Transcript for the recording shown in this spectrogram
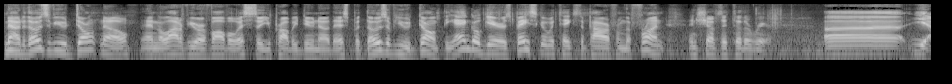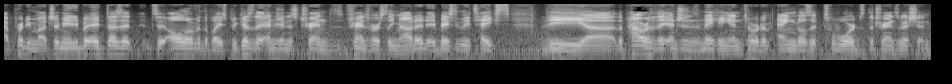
Now, to those of you who don't know, and a lot of you are Volvoists, so you probably do know this, but those of you who don't, the angle gear is basically what takes the power from the front and shoves it to the rear. Uh, yeah, pretty much. I mean, but it does it all over the place because the engine is trans transversely mounted. It basically takes the uh, the power that the engine is making and sort of angles it towards the transmission.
